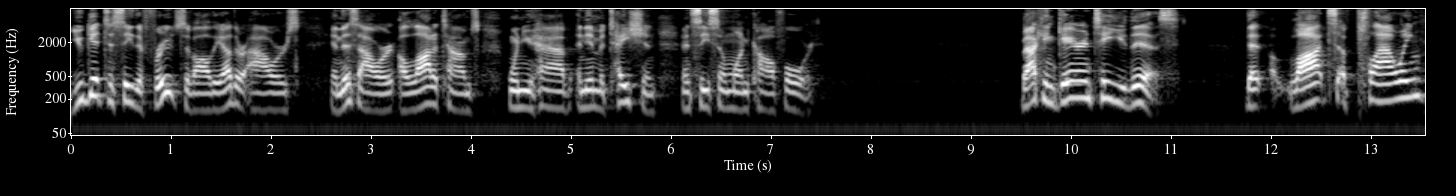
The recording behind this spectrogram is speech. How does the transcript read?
You get to see the fruits of all the other hours in this hour a lot of times when you have an invitation and see someone call forward. But I can guarantee you this that lots of plowing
